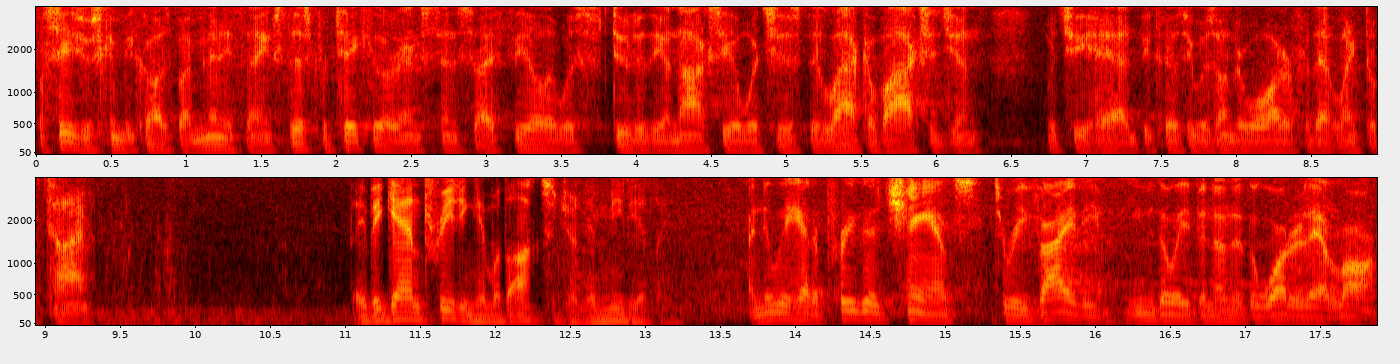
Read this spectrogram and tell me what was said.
Well, seizures can be caused by many things. This particular instance, I feel it was due to the anoxia, which is the lack of oxygen, which he had because he was underwater for that length of time. They began treating him with oxygen immediately. I knew we had a pretty good chance to revive him, even though he'd been under the water that long.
